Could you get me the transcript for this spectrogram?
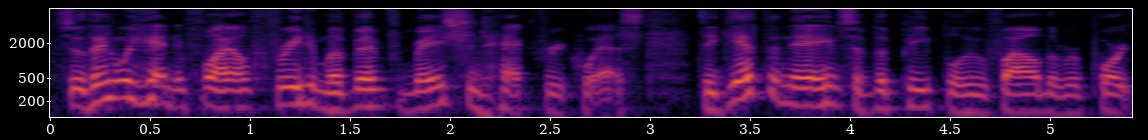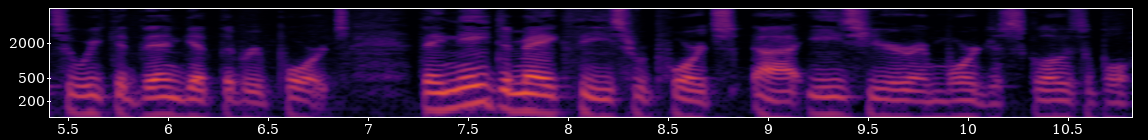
So then we had to file Freedom of Information Act requests to get the names of the people who filed the reports so we could then get the reports. They need to make these reports uh, easier and more disclosable,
